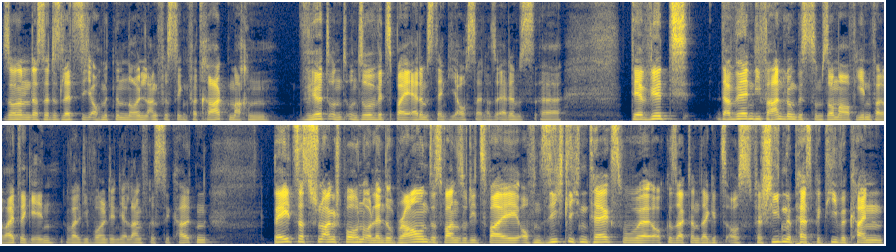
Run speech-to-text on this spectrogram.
sondern dass er das letztlich auch mit einem neuen langfristigen Vertrag machen wird. Und, und so wird es bei Adams, denke ich, auch sein. Also Adams, äh, der wird, da werden die Verhandlungen bis zum Sommer auf jeden Fall weitergehen, weil die wollen den ja langfristig halten. Bates hast du schon angesprochen, Orlando Brown, das waren so die zwei offensichtlichen Tags, wo wir auch gesagt haben, da gibt es aus verschiedener Perspektive keinen,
